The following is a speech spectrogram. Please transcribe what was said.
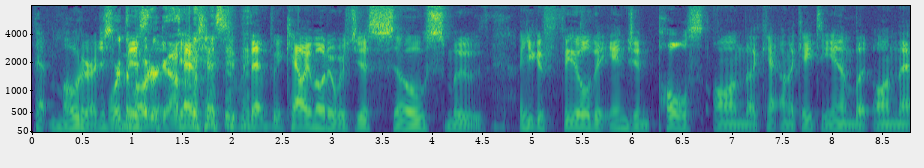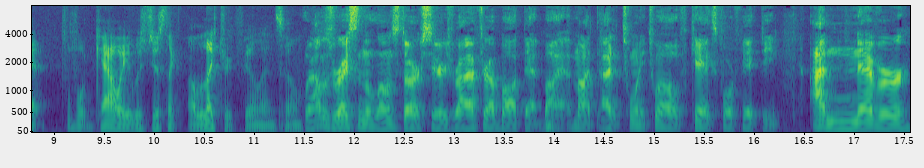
that motor. I just Where'd the motor it. go? Yeah, just, that Kawi motor was just so smooth. You could feel the engine pulse on the on the KTM, but on that Kawi, it was just like electric feeling. So When I was racing the Lone Star Series, right after I bought that bike, my, I a 2012 KX450. I never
